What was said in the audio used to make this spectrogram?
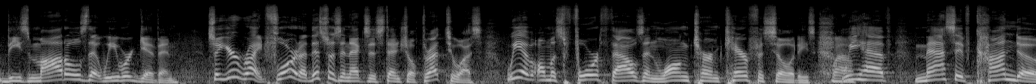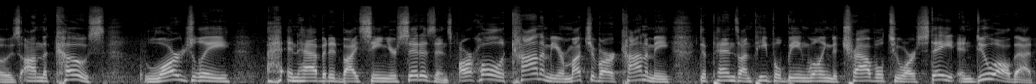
these models that we were given. So you're right, Florida, this was an existential threat to us. We have almost 4,000 long term care facilities. Wow. We have massive condos on the coast, largely inhabited by senior citizens. Our whole economy, or much of our economy, depends on people being willing to travel to our state and do all that.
